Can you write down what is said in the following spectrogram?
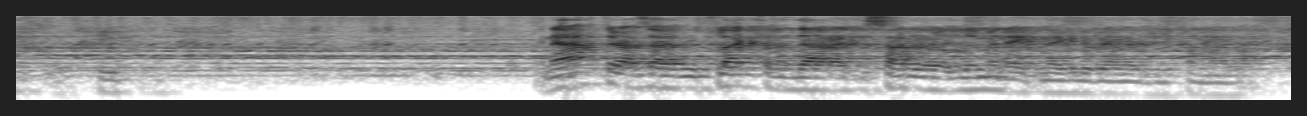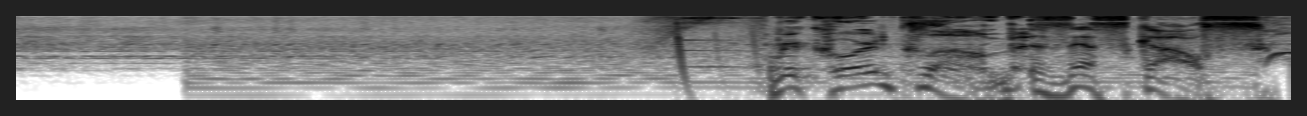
with people. And after, as I reflected on that, I decided to eliminate negative energy from my life. Record Club The Skulls.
